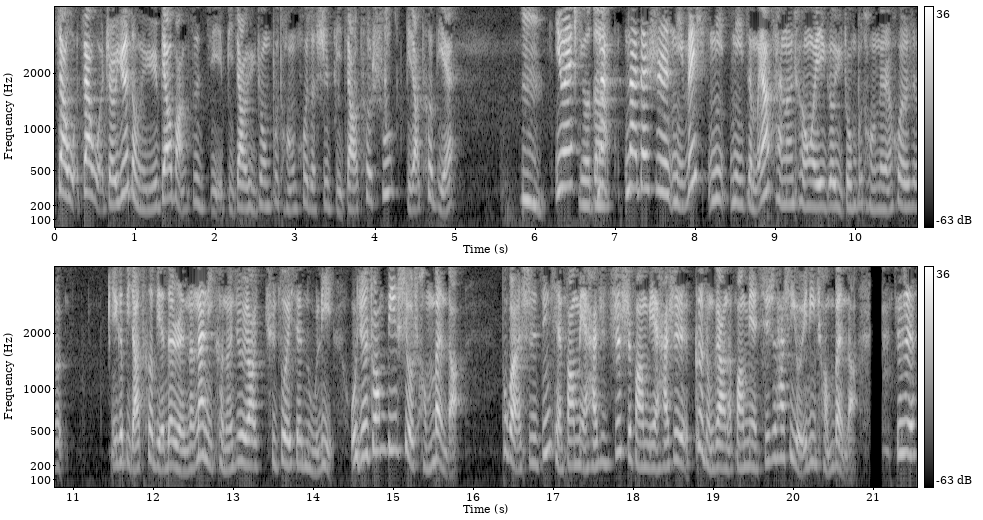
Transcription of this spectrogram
在我在我这儿约等于标榜自己比较与众不同，或者是比较特殊、比较特别。嗯，因为有的那那但是你为你你怎么样才能成为一个与众不同的人，或者说一个比较特别的人呢？那你可能就要去做一些努力。我觉得装逼是有成本的，不管是金钱方面，还是知识方面，还是各种各样的方面，其实它是有一定成本的。就是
